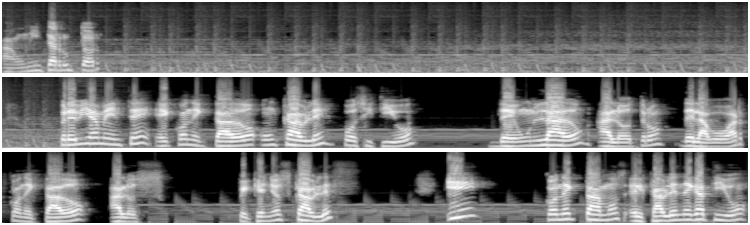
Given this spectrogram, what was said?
a un interruptor previamente he conectado un cable positivo de un lado al otro de la board conectado a los pequeños cables y conectamos el cable negativo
